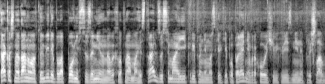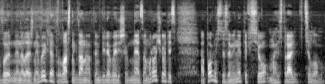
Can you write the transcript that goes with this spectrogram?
Також на даному автомобілі була повністю замінена вихлопна магістраль з усіма її кріпленнями, оскільки попередня, враховуючи вікові зміни, прийшла в неналежний вигляд. Власник даного автомобіля вирішив не заморочуватись, а повністю замінити всю магістраль в цілому.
